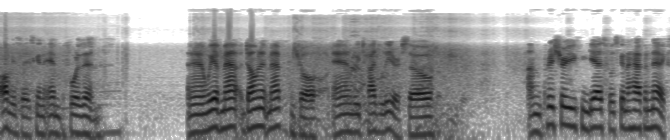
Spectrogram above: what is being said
obviously it's going to end before then. And we have map, dominant map control, and we tied the leader, so I'm pretty sure you can guess what's going to happen next.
